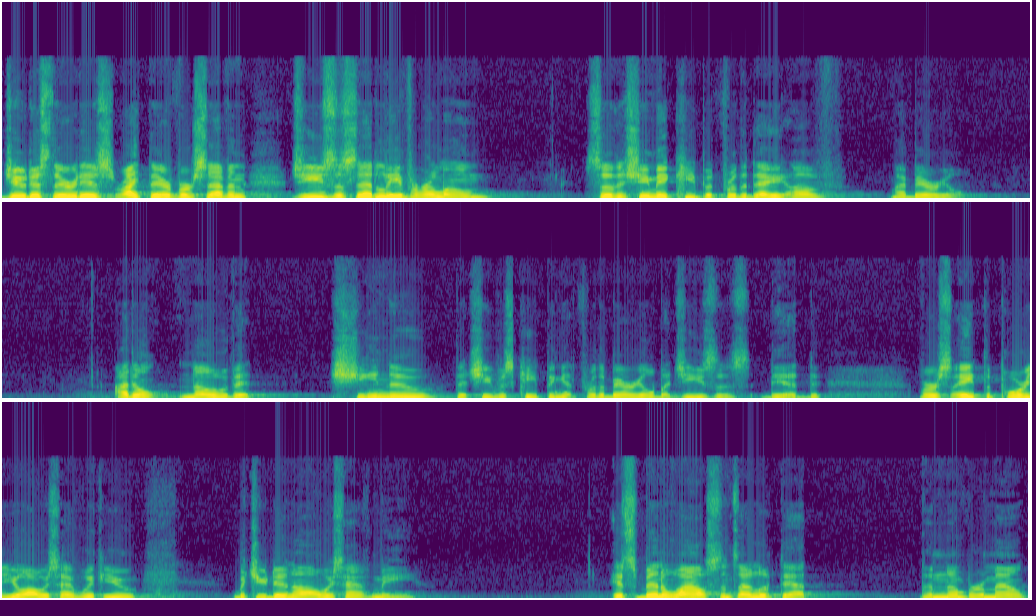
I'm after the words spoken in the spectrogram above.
Judas. There it is, right there, verse 7. Jesus said, Leave her alone so that she may keep it for the day of my burial. I don't know that she knew that she was keeping it for the burial, but Jesus did. Verse 8 The poor you always have with you, but you didn't always have me. It's been a while since I looked at the number amount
